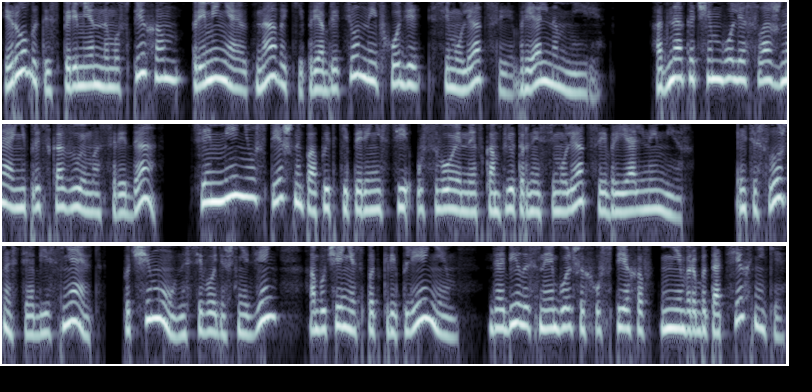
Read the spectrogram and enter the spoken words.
И роботы с переменным успехом применяют навыки, приобретенные в ходе симуляции в реальном мире. Однако, чем более сложна и непредсказуема среда, тем менее успешны попытки перенести усвоенные в компьютерной симуляции в реальный мир. Эти сложности объясняют, почему на сегодняшний день обучение с подкреплением — добилась наибольших успехов не в робототехнике,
